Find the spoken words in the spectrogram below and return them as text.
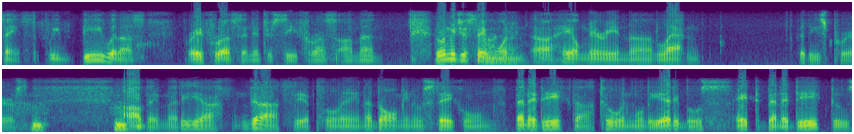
saints to please be with us Pray for us and intercede for us. Amen. And let me just say Amen. one uh, Hail Mary in uh, Latin for these prayers. Mm-hmm. Ave Maria, gratia plena Dominus tecum, benedicta tu in mulieribus, et benedictus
